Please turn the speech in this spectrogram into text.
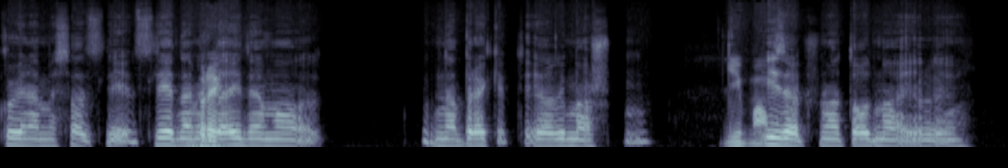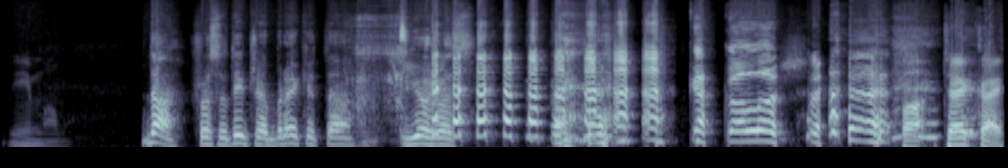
koji nam je sad slijed? Slijed nam je da idemo na bracket, jel imaš Imam. izračunato odmah ili... Imamo. Da, što se tiče breketa, još vas... Kako loše. pa čekaj.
